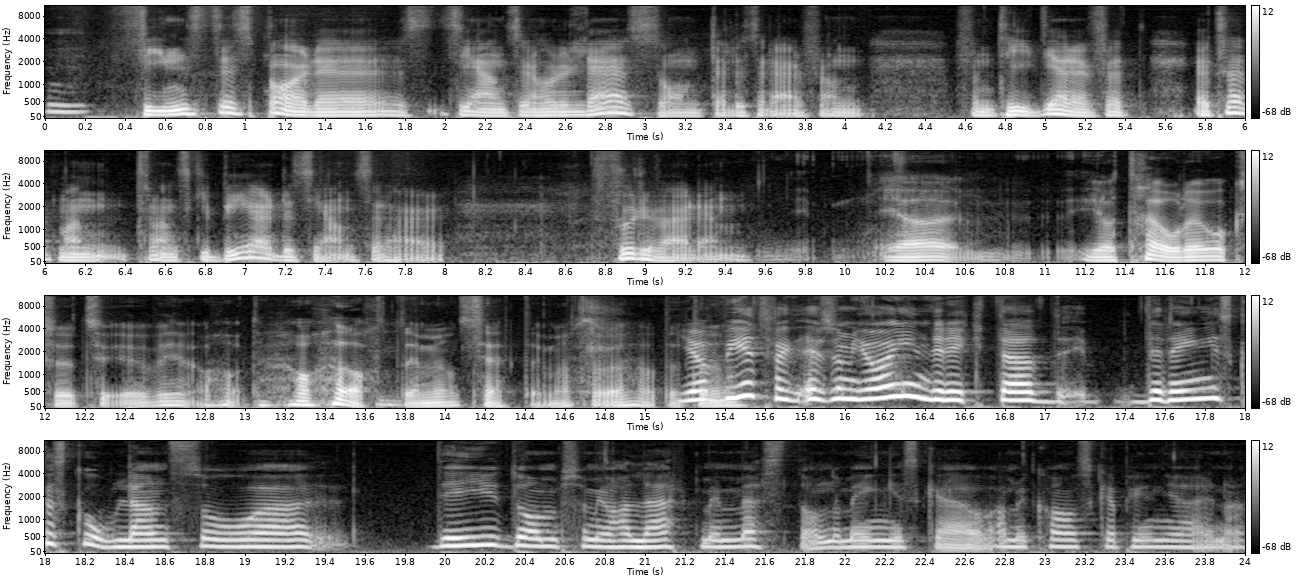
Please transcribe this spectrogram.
Mm. Finns det sparade seanser? Har du läst sånt eller sådär från, från tidigare? För att jag tror att man transkriberade seanser här förr i världen. Ja, jag tror det också. Jag har hört det, men jag har inte sett det. Men jag tror jag har hört det. Jag vet faktiskt, eftersom jag är inriktad den engelska skolan så det är ju de som jag har lärt mig mest om, de engelska och amerikanska pionjärerna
